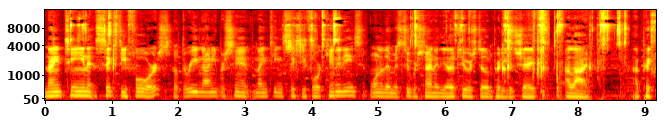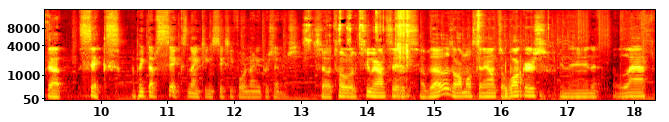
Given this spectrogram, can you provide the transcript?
1964s. So three 90% 1964 Kennedys. One of them is super shiny. The other two are still in pretty good shape. I lied. I picked up six. I picked up six 1964 90 percenters. So a total of two ounces of those, almost an ounce of walkers. And then last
